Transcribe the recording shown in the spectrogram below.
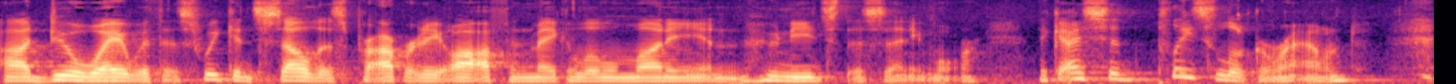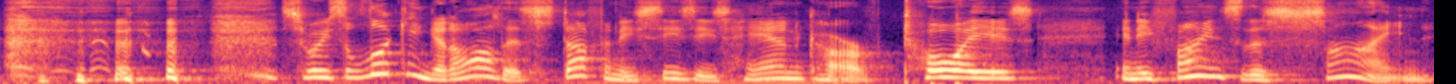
uh, do away with this. We could sell this property off and make a little money, and who needs this anymore? The guy said, please look around. so he's looking at all this stuff, and he sees these hand carved toys, and he finds this sign,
